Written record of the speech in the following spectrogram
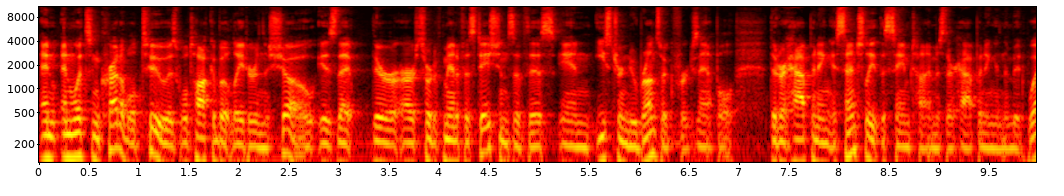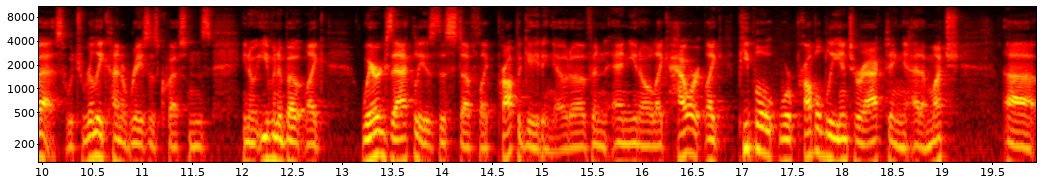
and and what's incredible too, as we'll talk about later in the show, is that there are sort of manifestations of this in eastern New Brunswick, for example, that are happening essentially at the same time as they're happening in the Midwest, which really kind of raises questions, you know, even about like where exactly is this stuff like propagating out of, and and you know like how are like people were probably interacting at a much uh,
